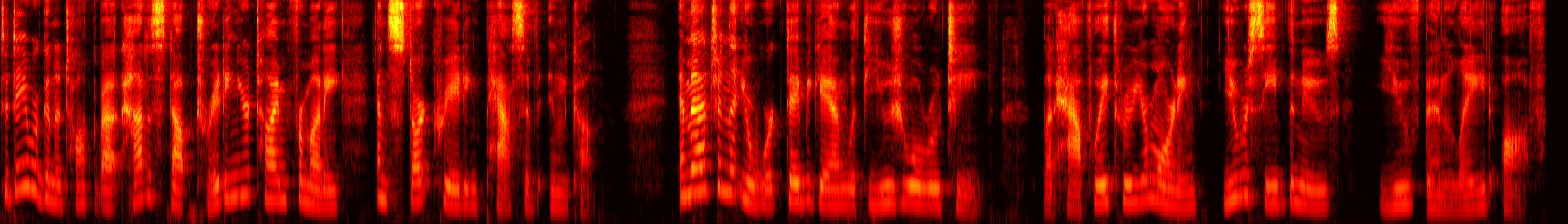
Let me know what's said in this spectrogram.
Today, we're going to talk about how to stop trading your time for money and start creating passive income. Imagine that your workday began with the usual routine, but halfway through your morning, you receive the news you've been laid off.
